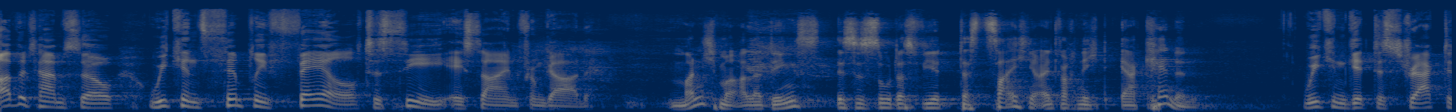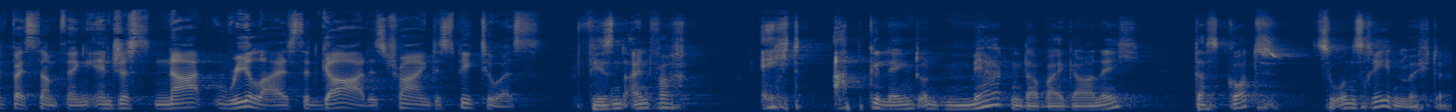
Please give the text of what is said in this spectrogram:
other times, though, we can simply fail to see a sign from God. Manchmal allerdings ist es so, dass wir das Zeichen einfach nicht erkennen. We can get distracted by something and just not realize that God is trying to speak to us. Wir sind einfach echt abgelenkt und merken dabei gar nicht, dass Gott zu uns reden möchte.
